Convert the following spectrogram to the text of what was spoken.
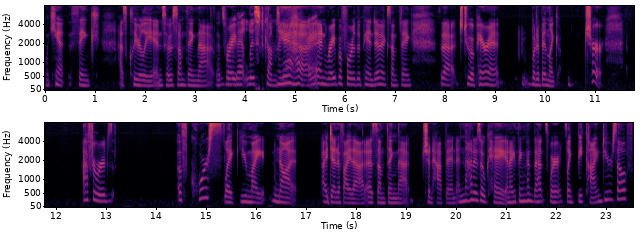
we can't think as clearly and so something that That's right where that list comes. yeah. right? And right before the pandemic, something that to a parent would have been like, sure. Afterwards, of course, like you might not identify that as something that should happen. And that is okay. And I think that that's where it's like be kind to yourself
